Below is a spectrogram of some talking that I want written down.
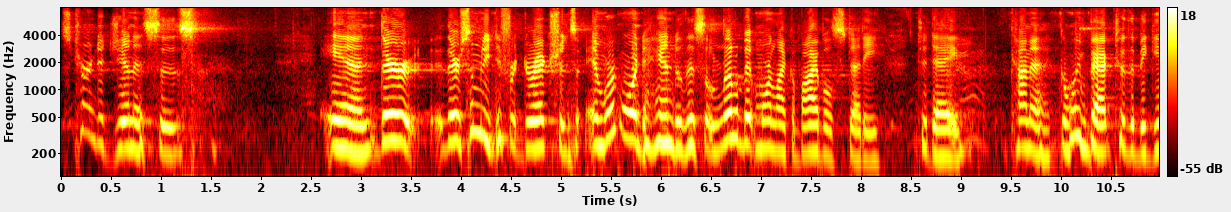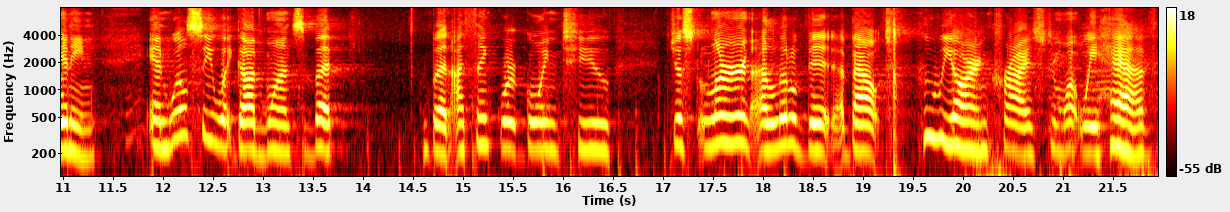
let's turn to Genesis. And there, there are so many different directions, and we're going to handle this a little bit more like a Bible study today, kind of going back to the beginning. And we'll see what God wants, but, but I think we're going to just learn a little bit about who we are in Christ and what we have.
